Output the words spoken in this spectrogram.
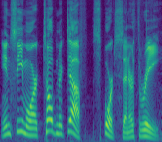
In Seymour, Tobin McDuff, Sports Center 3.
